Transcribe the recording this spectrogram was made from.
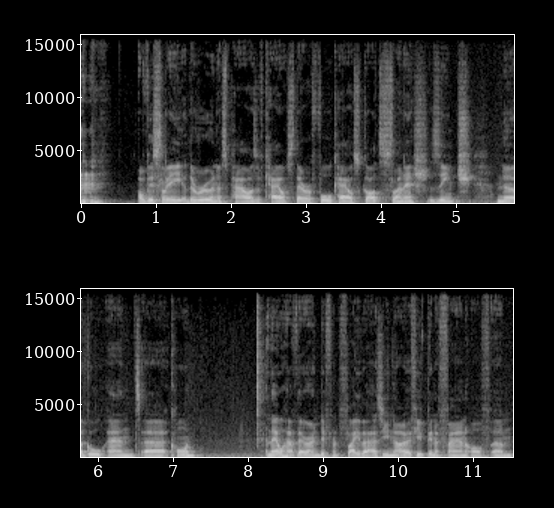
obviously the ruinous powers of chaos. There are four chaos gods: Slaanesh, Tzeentch, Nurgle, and uh, Khorne. And they all have their own different flavour, as you know. If you've been a fan of um,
